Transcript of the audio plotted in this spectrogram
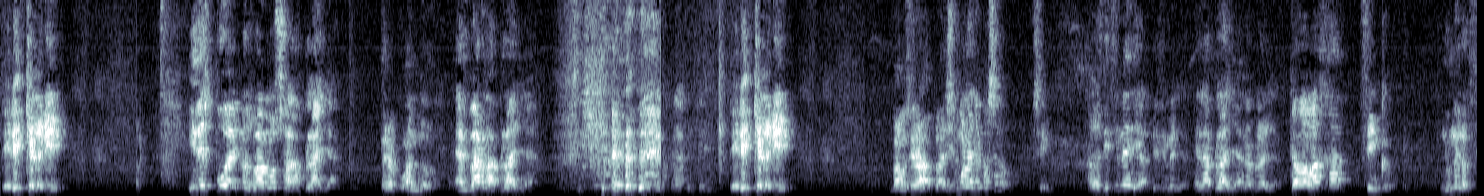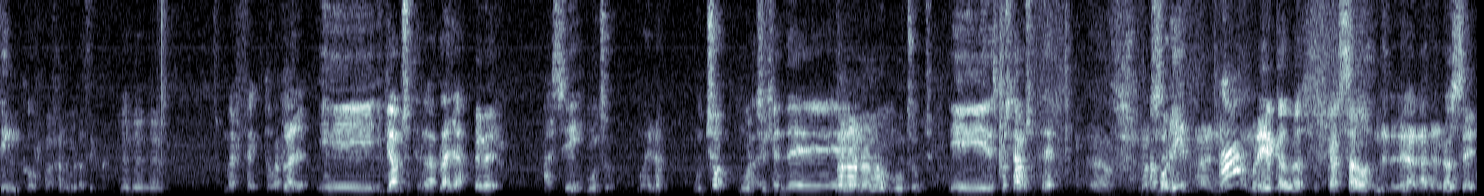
Tenéis que venir. Y después nos vamos a la playa. ¿Pero cuándo? El bar La Playa. Tenéis que venir. Vamos a ir a la ¿Es playa. como el año pasado? Sí, ¿A las diez y media? diez y media. En la playa. En la playa. Cava baja, Cinco. número 5. Baja número cinco. Perfecto. La playa. ¿Y, y qué vamos a hacer en la playa? Beber. ¿Así? Mucho. Bueno, ¿mucho? Muchísimo. No, no, no, no, mucho. ¿Y después qué vamos a hacer? No ¿A sé. morir? A, no, a morir cada uno a su casa o donde le dé la gana, no sé.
